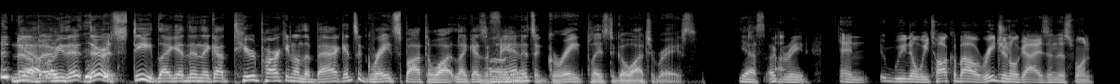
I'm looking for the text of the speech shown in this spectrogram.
No, Yeah, but I mean they're, they're steep. Like, and then they got tiered parking on the back. It's a great spot to watch. Like as a Oh, fan, yeah. it's a great place to go watch a race. yes, uh, agreed. and we know we talk about regional guys in this one.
